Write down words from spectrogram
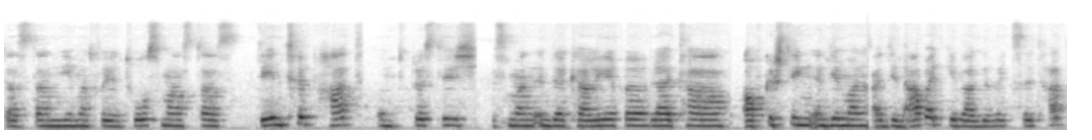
dass dann jemand für den Toastmasters den Tipp hat und plötzlich ist man in der Karriereleiter aufgestiegen, indem man den Arbeitgeber gewechselt hat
